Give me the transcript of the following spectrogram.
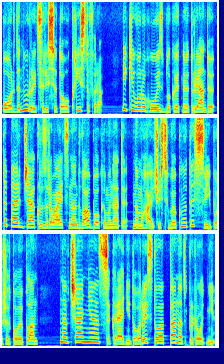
ордену рицарів святого Крістофера які ворогують з блакитною трояндою. Тепер Джек розривається на два боки монети, намагаючись виконати свій початковий план навчання, секретні товариства та надприродні.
